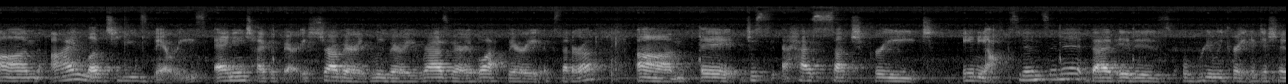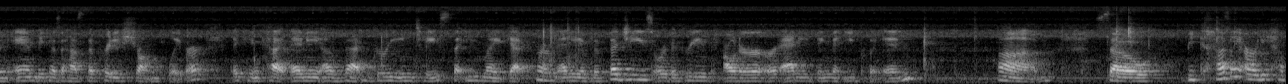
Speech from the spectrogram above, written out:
um, I love to use berries, any type of berry, strawberry, blueberry, raspberry, blackberry, etc. Um, it just has such great antioxidants in it that it is a really great addition and because it has the pretty strong flavor it can cut any of that green taste that you might get from any of the veggies or the green powder or anything that you put in. Um, so because I already have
